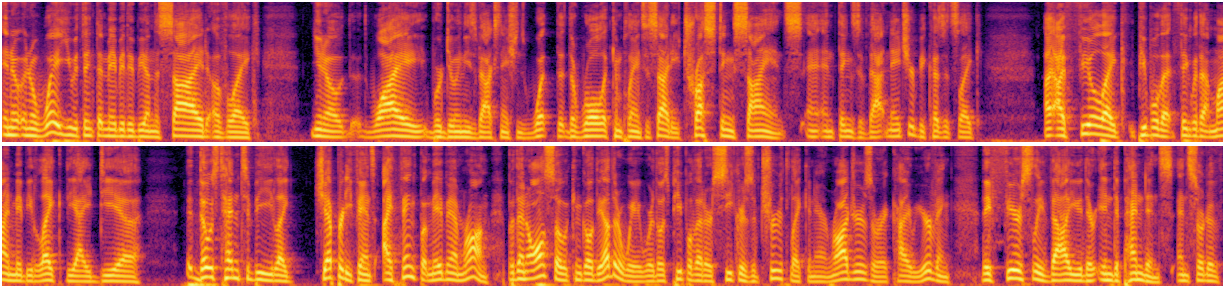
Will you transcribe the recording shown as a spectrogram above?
in a in a way you would think that maybe they'd be on the side of like you know why we're doing these vaccinations what the, the role it can play in society trusting science and, and things of that nature because it's like I, I feel like people that think with that mind maybe like the idea those tend to be like jeopardy fans i think but maybe i'm wrong. But then also it can go the other way where those people that are seekers of truth like an aaron rodgers or a kyrie irving they fiercely value their independence and sort of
